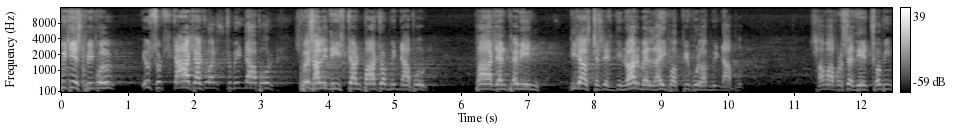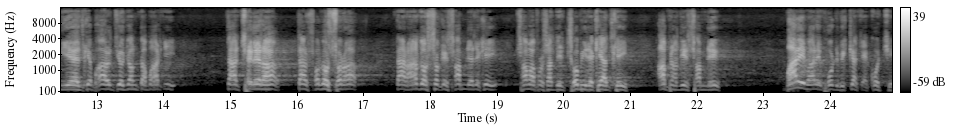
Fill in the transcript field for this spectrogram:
British people you should start at once to Midnapore specially the eastern part of Midnapore flood and famine devastated the normal life of people of Midnapore শ্যামাপ্রসাদের ছবি নিয়ে আজকে ভারতীয় জনতা পার্টি, তার ছেলেরা, তার সদস্যরা, তার আদর্শকে সামনে রেখে শ্যামাপ্রসাদের ছবি রেখে আজকে আপনাদের সামনে বারে বারে ভোট ভিক্ষা করছে।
